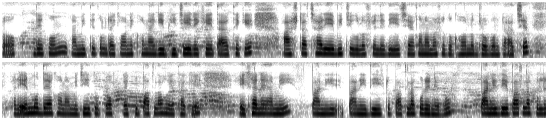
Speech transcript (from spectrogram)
টক। দেখুন, আমি তেঁতুলটাকে অনেকক্ষণ আগে ভিজিয়ে রেখে তার থেকে আঁশটা ছাড়িয়ে বিচিগুলো ফেলে দিয়েছি। এখন আমার শুধু ঘন দ্রবণটা আছে। আর এর মধ্যে এখন আমি যেহেতু টকটা একটু পাতলা হয়ে থাকে, এখানে আমি পানি পানি দিয়ে একটু পাতলা করে নেব। পানি দিয়ে পাতলা করলে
